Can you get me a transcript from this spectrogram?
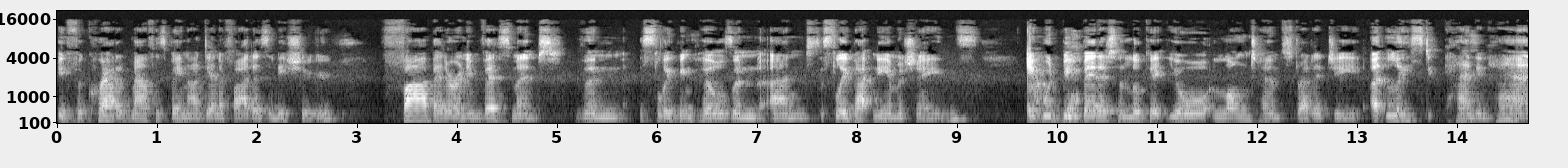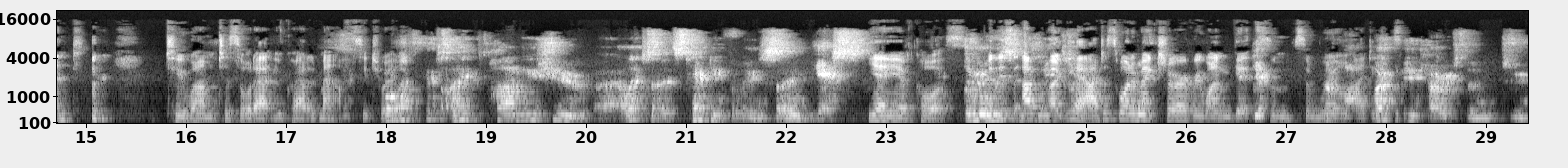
if a crowded mouth has been identified as an issue, far better an investment than sleeping pills and, and sleep apnea machines. It would be better to look at your long term strategy, at least hand in hand, to um to sort out your crowded mouth situation. Well, I think, it's, I think it's part of the issue, uh, Alexa. It's tempting for me to say yes. yeah, yeah, of course. So this, I, I, yeah, I just want to make sure everyone gets Yeah. some some No, real I, I ideas. would encourage them to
